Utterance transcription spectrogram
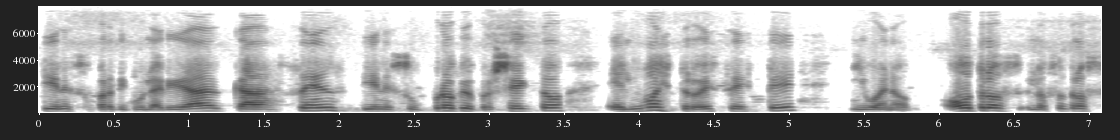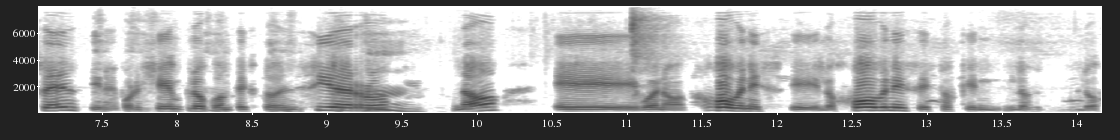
tiene su particularidad, cada CENS tiene su propio proyecto, el nuestro es este, y bueno, otros, los otros CENS tienen, por ejemplo, contexto de encierro, mm. ¿no? Eh, bueno, jóvenes, eh, los jóvenes, estos que los, los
